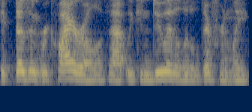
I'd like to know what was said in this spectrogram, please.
It doesn't require all of that. We can do it a little differently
